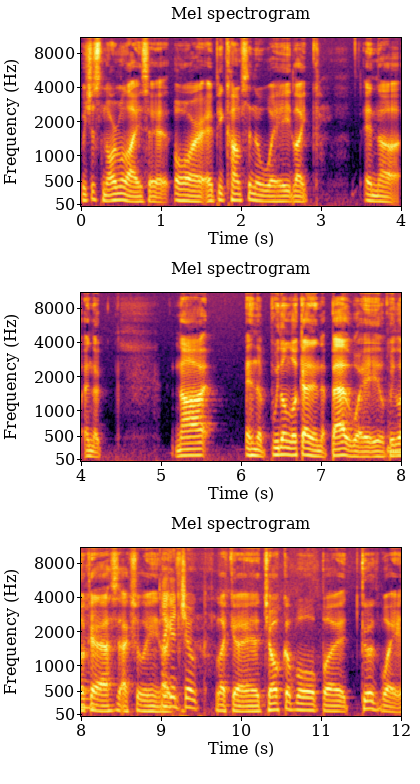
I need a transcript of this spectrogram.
we just normalize it, or it becomes in a way like in a in a not in a we don't look at it in a bad way. We look Mhm. at us actually Like, like a joke. like a jokeable but good way.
